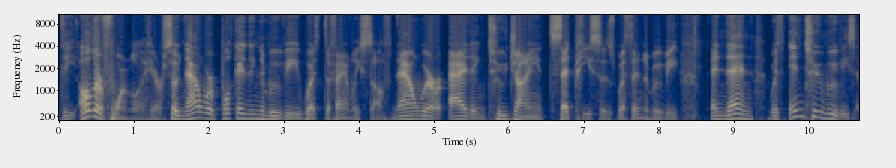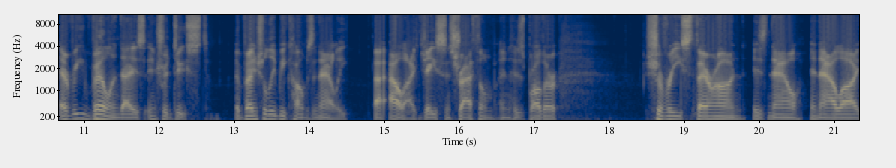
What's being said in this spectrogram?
the other formula here. So now we're bookending the movie with the family stuff. Now we're adding two giant set pieces within the movie. And then within two movies, every villain that is introduced eventually becomes an ally. Uh, ally. Jason Stratham and his brother Charlize Theron is now an ally,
